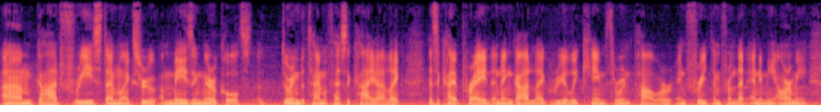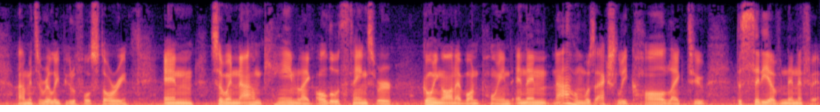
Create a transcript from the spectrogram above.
um, God frees them like through amazing miracles uh, during the time of Hezekiah. Like Hezekiah prayed and then God like really came through in power and freed them from that enemy army. Um, it's a really beautiful story. And so when Nahum came like all those things were going on at one point and then Nahum was actually called like to the city of Nineveh.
